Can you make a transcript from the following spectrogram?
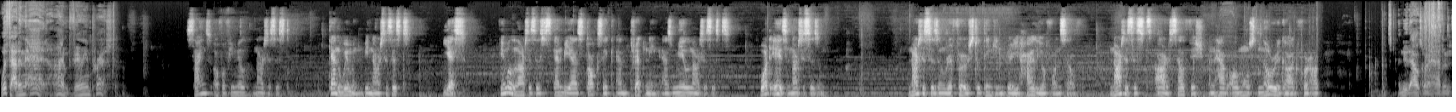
without an ad. I am very impressed. Signs of a female narcissist. Can women be narcissists? Yes. Female narcissists can be as toxic and threatening as male narcissists. What is narcissism? Narcissism refers to thinking very highly of oneself. Narcissists are selfish and have almost no regard for others. I knew that was going to happen.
